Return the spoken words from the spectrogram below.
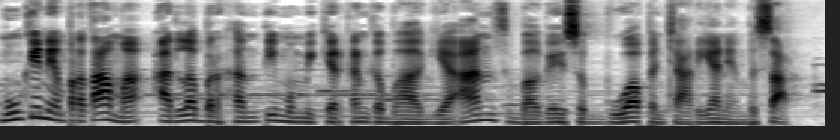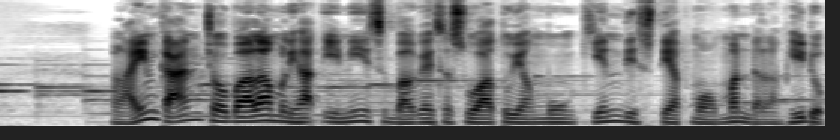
Mungkin yang pertama adalah berhenti memikirkan kebahagiaan sebagai sebuah pencarian yang besar. Melainkan, cobalah melihat ini sebagai sesuatu yang mungkin di setiap momen dalam hidup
